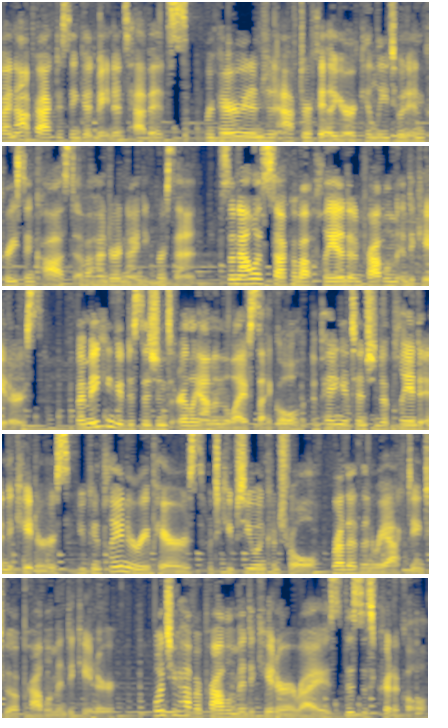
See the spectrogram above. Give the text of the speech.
by not practicing good maintenance habits, repairing an engine after failure can lead to an increase in cost of 190%. So now let's talk about planned and problem indicators. By making good decisions early on in the life cycle and paying attention to planned indicators, you can plan your repairs, which keeps you in control rather than reacting to a problem indicator. Once you have a problem indicator arise, this is critical,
